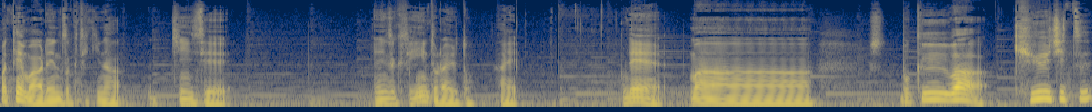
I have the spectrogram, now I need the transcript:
まあ、テーマは連続的な人生、連続的に捉えると。はい。で、まあ、僕は休日っ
